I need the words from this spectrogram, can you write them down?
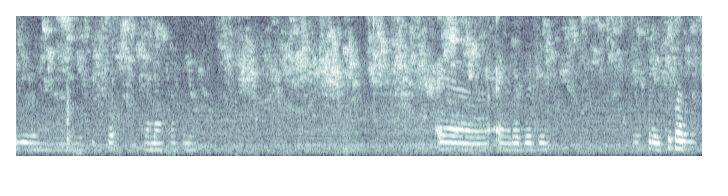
இது சிஸ்டம் நல்லா பசங்க என்னோட பெட்ரூம் எப்படி இருக்கு பாருங்கள்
